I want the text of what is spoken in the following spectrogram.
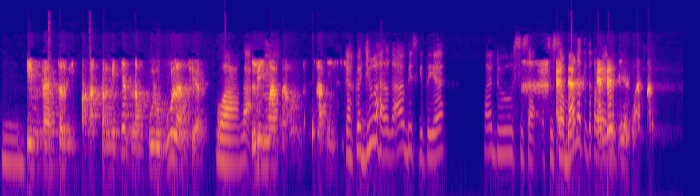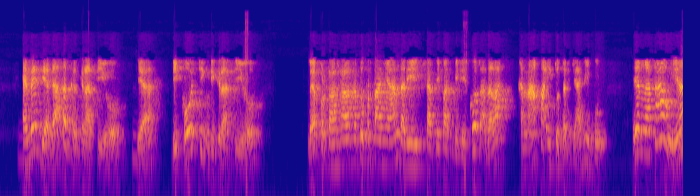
Hmm. Inventory pernak-perniknya 60 bulan, sih. Wah, nggak. 5 tahun nggak habis. Nggak kejual, nggak habis gitu ya. Aduh, susah, susah and banget then, itu kalau and gitu. Dia and then dia datang ke Gratio, hmm. ya, di coaching di Gratio. Dan salah satu pertanyaan dari Certified Business Coach adalah, kenapa itu terjadi, Bu? Ya nggak tahu ya.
